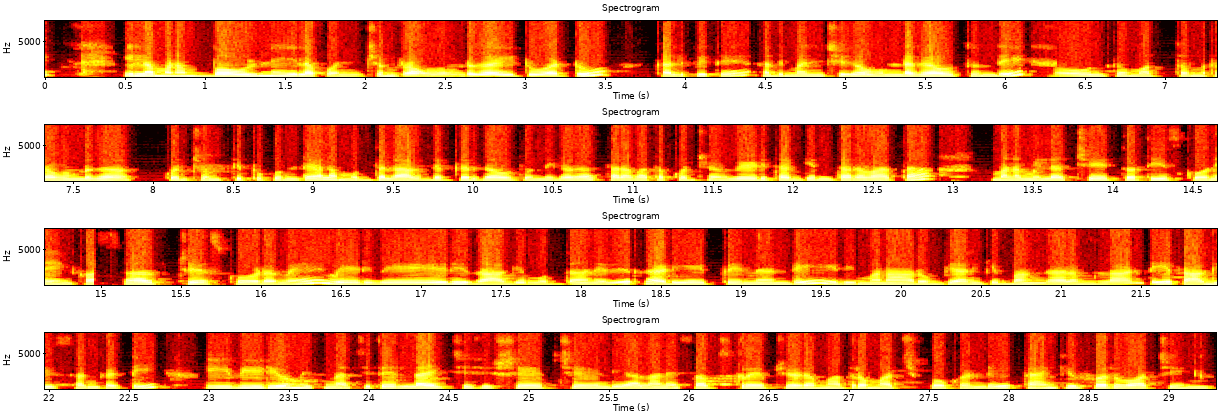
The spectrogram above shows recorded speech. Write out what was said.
ఇలా మనం బౌల్ని ఇలా కొంచెం రౌండ్గా ఇటు అటు కలిపితే అది మంచిగా ఉండగా అవుతుంది. బౌల్తో మొత్తం రౌండ్గా కొంచెం తిప్పుకుంటే అలా ముద్దలాగా దగ్గరగా అవుతుంది కదా! తర్వాత కొంచెం వేడి తగ్గిన తర్వాత మనం ఇలా చేతితో తీసుకొని ఇంకా సర్వ్ చేసుకోవడమే వేడి వేడి రాగి ముద్ద అనేది రెడీ అయిపోయిందండి. ఇది మన ఆరోగ్యానికి బంగారం లాంటి రాగి సంగటి. ఈ వీడియో మీకు నచ్చితే లైక్ చేసి షేర్ చేయండి. అలానే సబ్స్క్రైబ్ చేయడం మాత్రం మర్చిపోకండి. Thank for watching.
